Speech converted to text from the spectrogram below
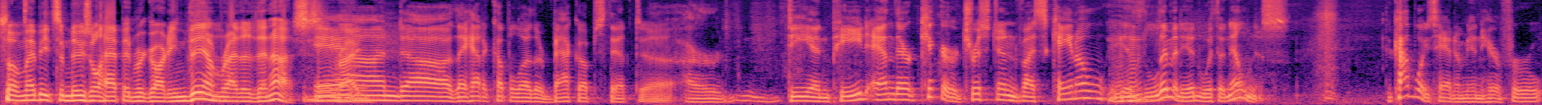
So maybe some news will happen regarding them rather than us, right? And uh, they had a couple other backups that uh, are DNP'd, and their kicker Tristan Vizcaino Mm-hmm. is limited with an illness. The Cowboys had him in here for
